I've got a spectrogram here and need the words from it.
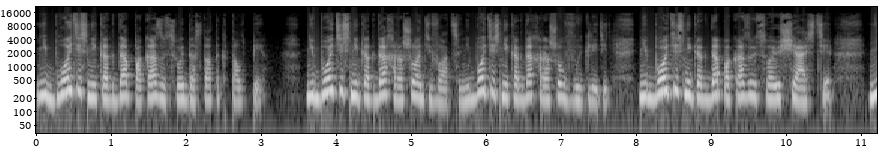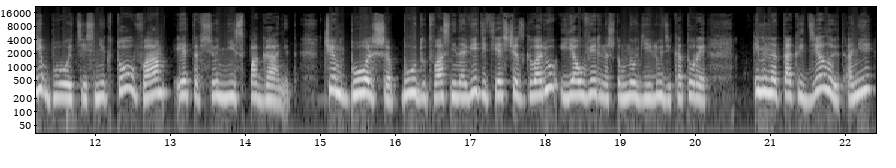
Не бойтесь никогда показывать свой достаток толпе. Не бойтесь никогда хорошо одеваться, не бойтесь никогда хорошо выглядеть, не бойтесь никогда показывать свое счастье. Не бойтесь, никто вам это все не испоганит. Чем больше будут вас ненавидеть, я сейчас говорю, и я уверена, что многие люди, которые именно так и делают, они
